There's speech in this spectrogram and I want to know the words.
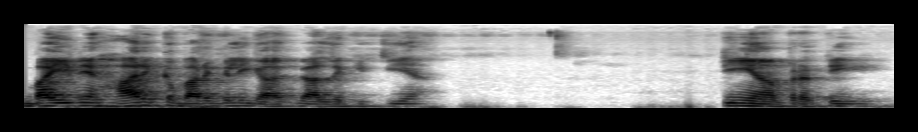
ਬਾਈ ਨੇ ਹਰ ਇੱਕ ਵਰਗ ਲਈ ਗੱਲ ਗੱਲ ਕੀਤੀ ਆ। ਧੀਆਂ ਪ੍ਰਤੀ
